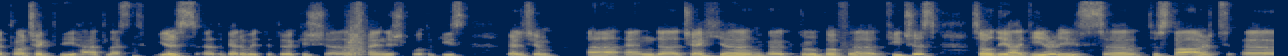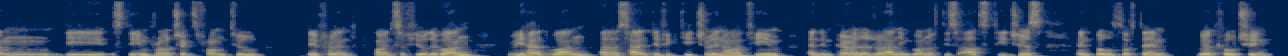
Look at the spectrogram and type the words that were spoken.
a project we had last years uh, together with the Turkish, uh, Spanish, Portuguese, Belgium, and Czech group of teachers. So the idea is to start um, the STEAM projects from two different points of view. The one, we had one uh, scientific teacher in our team and in parallel running one of these arts teachers and both of them were coaching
